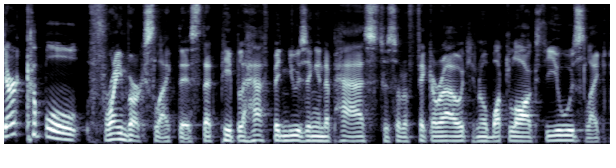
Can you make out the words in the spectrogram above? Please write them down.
there are a couple frameworks like this that people have been using in the past to sort of figure out, you know, what logs to use, like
